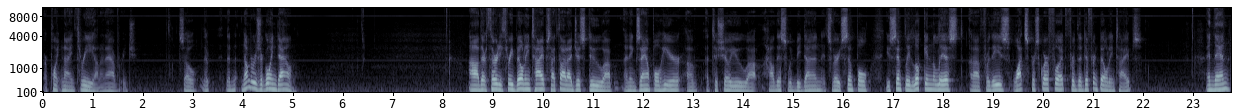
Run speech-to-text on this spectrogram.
or 0.93 on an average. So the, the numbers are going down. Uh, there are 33 building types. I thought I'd just do uh, an example here uh, to show you uh, how this would be done. It's very simple. You simply look in the list uh, for these watts per square foot for the different building types. And then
